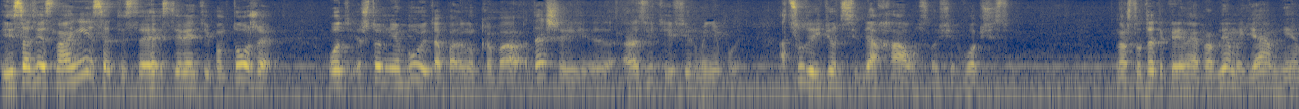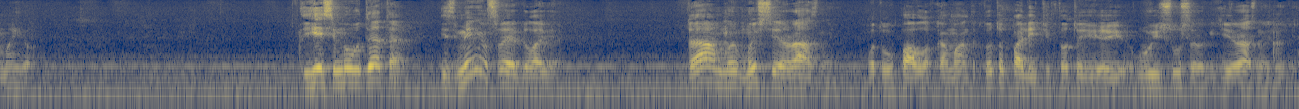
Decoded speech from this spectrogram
И, соответственно, они с этим стереотипом тоже, вот что мне будет, а, ну, как бы, а дальше э, развития фирмы не будет. Отсюда идет всегда хаос вообще в обществе. Потому что вот эта коренная проблема «я, мне, мое». И если мы вот это изменим в своей голове, да, мы, мы все разные. Вот у Павла команда, кто-то политик, кто-то у Иисуса какие разные люди.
